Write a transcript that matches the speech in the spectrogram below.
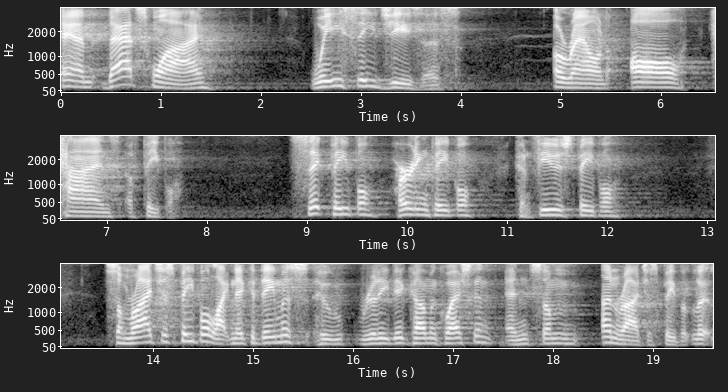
And that's why we see Jesus around all kinds of people sick people, hurting people, confused people, some righteous people like Nicodemus who really did come and question, and some unrighteous people. Let, us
